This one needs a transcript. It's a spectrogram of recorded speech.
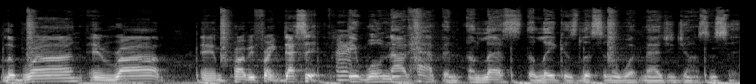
LeBron, and Rob, and probably Frank. That's it. All right. It will not happen unless the Lakers listen to what Magic Johnson said.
